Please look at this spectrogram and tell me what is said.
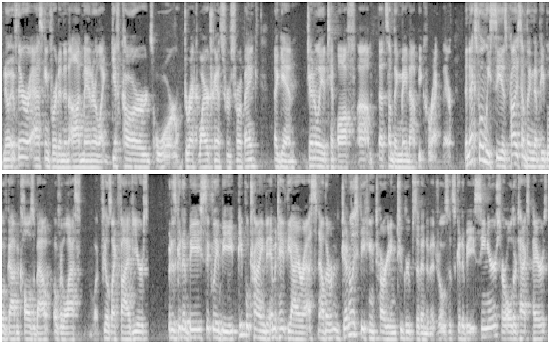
You know, if they're asking for it in an odd manner like gift cards or direct wire transfers from a bank, again, generally a tip off um, that something may not be correct there. The next one we see is probably something that people have gotten calls about over the last, what feels like five years, but is going to basically be people trying to imitate the IRS. Now, they're generally speaking targeting two groups of individuals. It's going to be seniors or older taxpayers,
